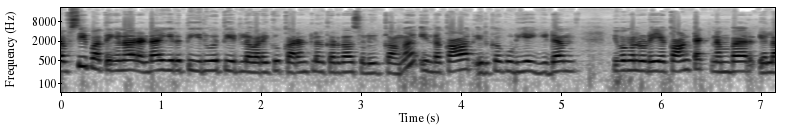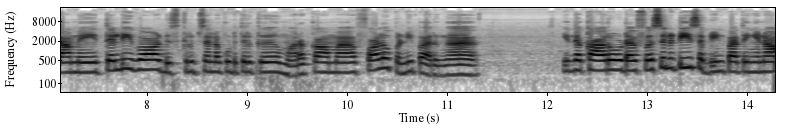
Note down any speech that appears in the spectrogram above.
எஃப்சி பார்த்தீங்கன்னா ரெண்டாயிரத்தி இருபத்தி எட்டில் வரைக்கும் கரண்ட்டில் இருக்கிறதா சொல்லியிருக்காங்க. இந்த கார் இருக்கக்கூடிய இடம் இவங்களுடைய காண்டாக்ட் நம்பர் எல்லாமே தெளிவாக டிஸ்கிரிப்ஷனில் கொடுத்துருக்கு. மறக்காமல் ஃபாலோ பண்ணி பாருங்கள் இந்த காரோட ஃபெசிலிட்டிஸ் அப்படின்னு பார்த்தீங்கன்னா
